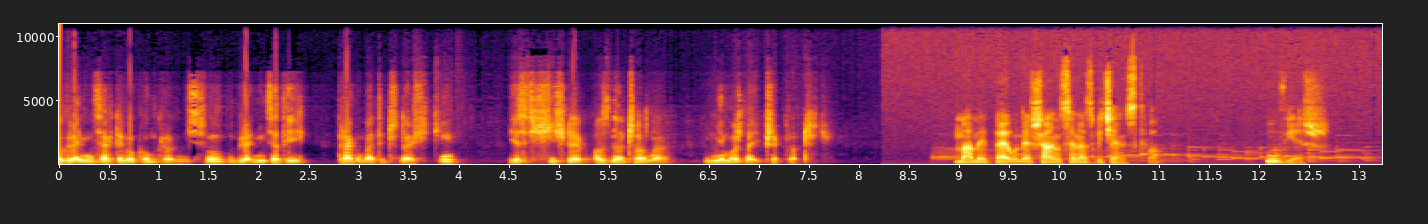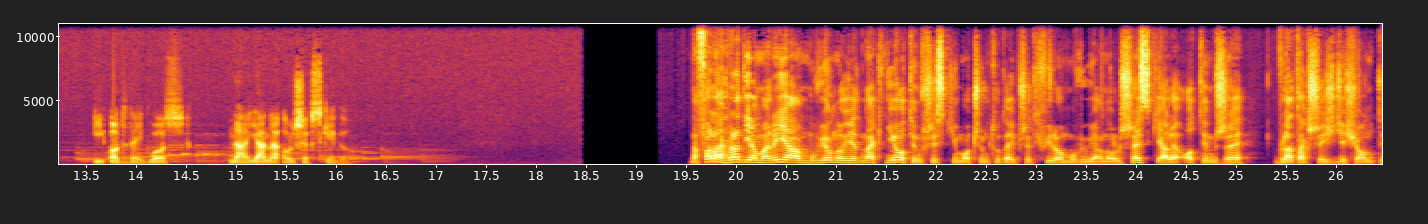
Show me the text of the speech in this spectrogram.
to w granicach tego kompromisu, granica tej pragmatyczności jest ściśle oznaczona i nie można jej przekroczyć. Mamy pełne szanse na zwycięstwo. Uwierz i oddaj głos na Jana Olszewskiego. Na falach Radia Maryja mówiono jednak nie o tym wszystkim, o czym tutaj przed chwilą mówił Jan Olszewski, ale o tym, że w latach 60.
